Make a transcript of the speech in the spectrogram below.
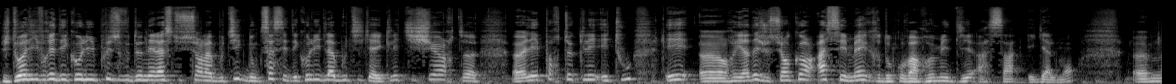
je dois livrer des colis plus vous donner l'astuce sur la boutique. Donc ça c'est des colis de la boutique avec les t-shirts, euh, les porte-clés et tout. Et euh, regardez, je suis encore assez maigre, donc on va remédier à ça également. Euh,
